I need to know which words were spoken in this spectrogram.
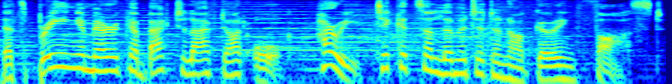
That's bringingamericabacktolife.org. Hurry, tickets are limited and are going fast.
